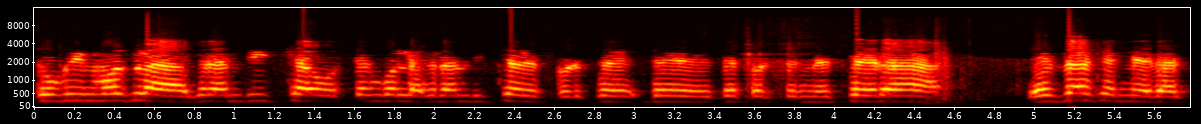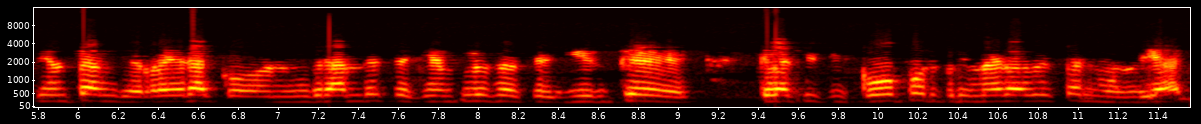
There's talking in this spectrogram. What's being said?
tuvimos la gran dicha o tengo la gran dicha de, de, de pertenecer a esa generación tan guerrera con grandes ejemplos a seguir que clasificó por primera vez al Mundial.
